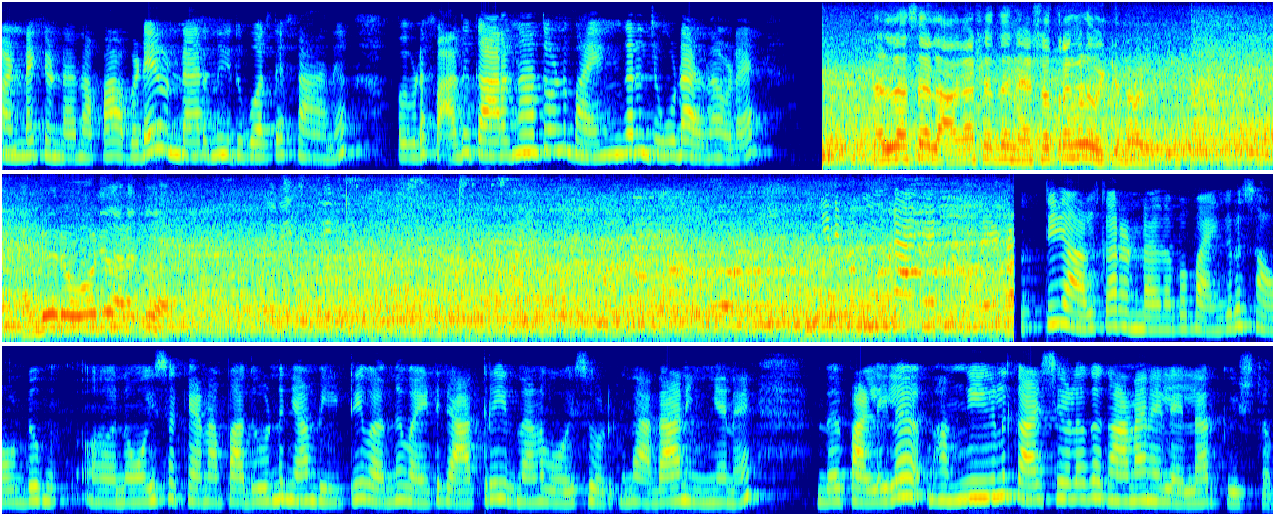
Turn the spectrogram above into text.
മണ്ടയ്ക്കുണ്ടായിരുന്നു അപ്പോൾ അവിടെ ഉണ്ടായിരുന്നു ഇതുപോലത്തെ ഫാന് അപ്പോൾ ഇവിടെ അത് കറങ്ങാത്തതുകൊണ്ട് ഭയങ്കര ചൂടായിരുന്നു അവിടെ. നല്ല രസമല്ല? ആകാശത്ത് നക്ഷത്രങ്ങൾ വെക്കുന്നവര് ഒരു ഓടി നടക്കുക ഒത്തിരി ആൾക്കാരുണ്ടായിരുന്നു. അപ്പോൾ ഭയങ്കര സൗണ്ടും ആണ് അപ്പോൾ അതുകൊണ്ട് ഞാൻ വീട്ടിൽ വന്ന് വൈകിട്ട് രാത്രി ഇരുന്നാണ് വോയിസ് കൊടുക്കുന്നത്. അതാണ് ഇങ്ങനെ. ഇത് പള്ളിയിലെ ഭംഗികൾ കാഴ്ചകളൊക്കെ കാണാനല്ലേ എല്ലാവർക്കും ഇഷ്ടം.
